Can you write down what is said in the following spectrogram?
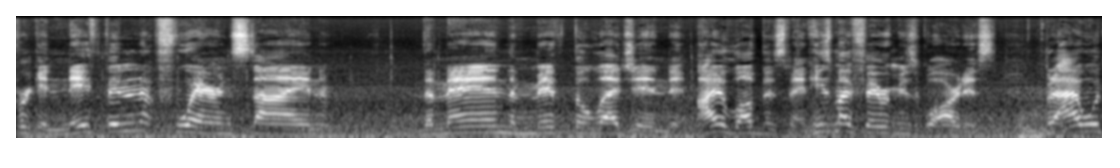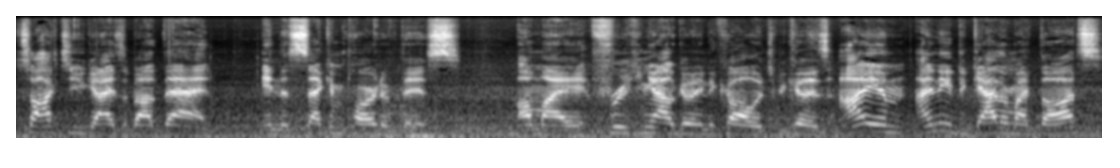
freaking Nathan Feuerstein, the man, the myth, the legend. I love this man. He's my favorite musical artist. But I will talk to you guys about that in the second part of this on my freaking out going to college because I am I need to gather my thoughts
